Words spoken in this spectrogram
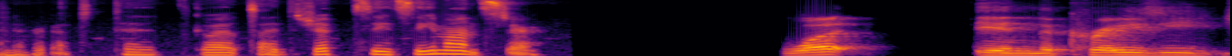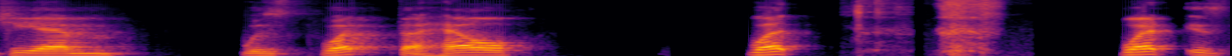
I never got to go outside the ship to see sea monster. what in the crazy GM was what the hell? What? What is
